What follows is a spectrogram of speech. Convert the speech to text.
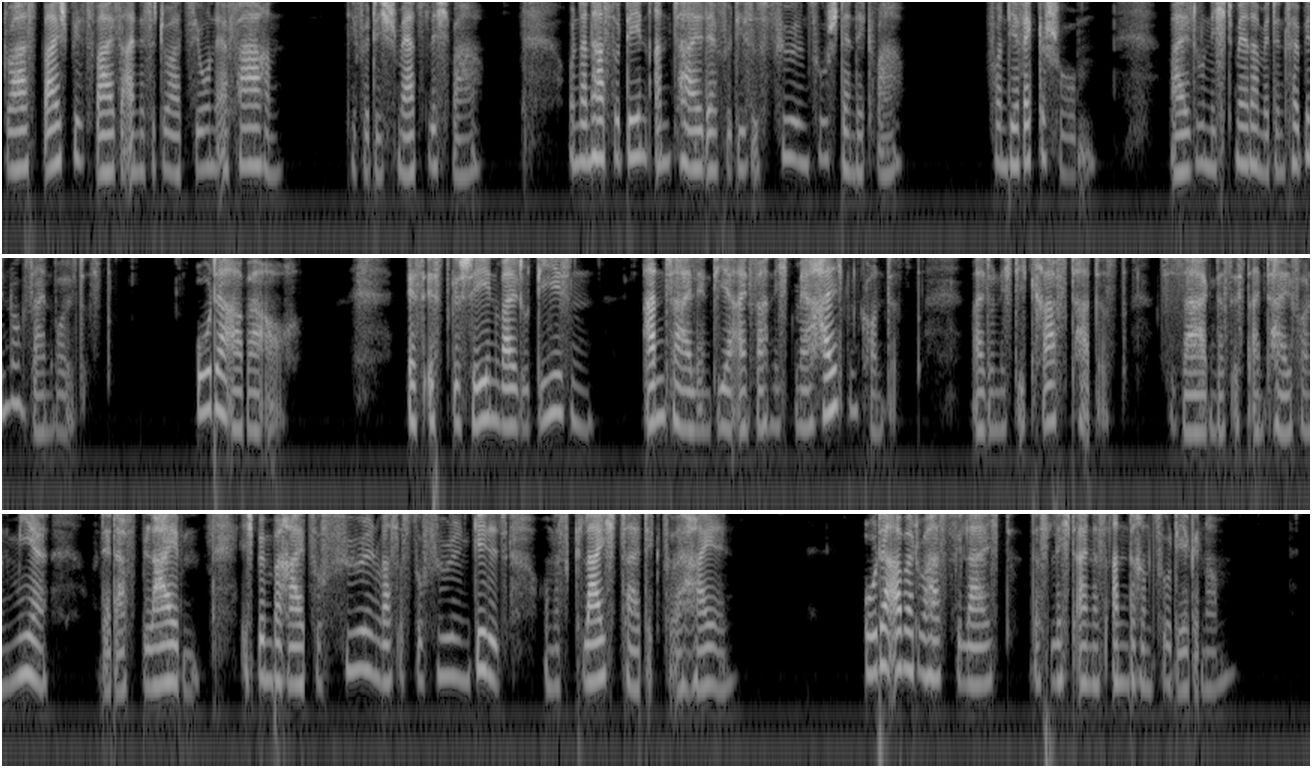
Du hast beispielsweise eine Situation erfahren, die für dich schmerzlich war, und dann hast du den Anteil, der für dieses Fühlen zuständig war, von dir weggeschoben, weil du nicht mehr damit in Verbindung sein wolltest. Oder aber auch, es ist geschehen, weil du diesen Anteil in dir einfach nicht mehr halten konntest, weil du nicht die Kraft hattest, zu sagen, das ist ein Teil von mir und er darf bleiben. Ich bin bereit zu fühlen, was es zu fühlen gilt, um es gleichzeitig zu erheilen. Oder aber du hast vielleicht das Licht eines anderen zu dir genommen.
